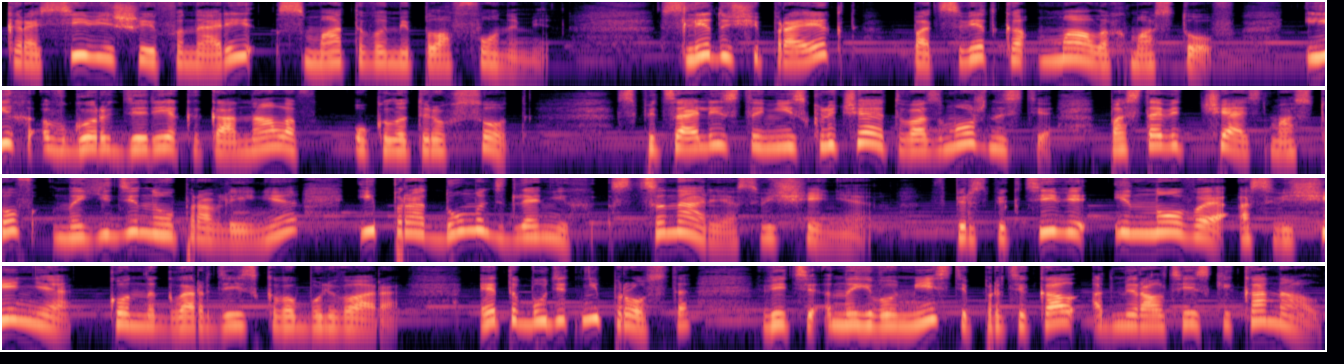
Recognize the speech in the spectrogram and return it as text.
красивейшие фонари с матовыми плафонами. Следующий проект подсветка малых мостов. Их в городе рек и каналов около 300. Специалисты не исключают возможности поставить часть мостов на единое управление и продумать для них сценарий освещения. В перспективе и новое освещение Конногвардейского бульвара. Это будет непросто, ведь на его месте протекал Адмиралтейский канал,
